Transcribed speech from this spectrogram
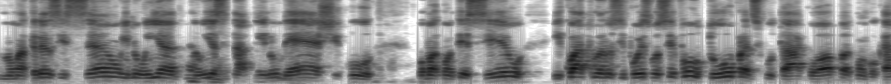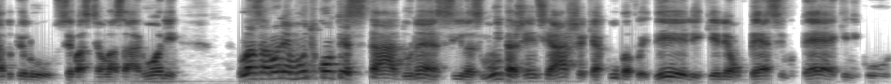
numa transição e não ia, não ia se dar bem no México como aconteceu, e quatro anos depois você voltou para disputar a Copa, convocado pelo Sebastião Lazzaroni. O Lazzaroni é muito contestado, né, Silas? Muita gente acha que a culpa foi dele, que ele é um péssimo técnico.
